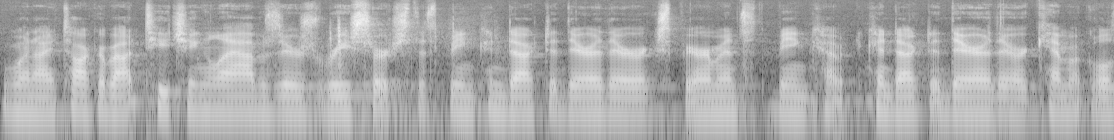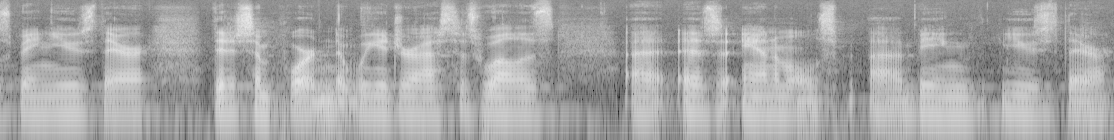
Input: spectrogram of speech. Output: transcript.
when I talk about teaching labs, there's research that's being conducted there, there are experiments being co- conducted there, there are chemicals being used there that it's important that we address, as well as, uh, as animals uh, being used there.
